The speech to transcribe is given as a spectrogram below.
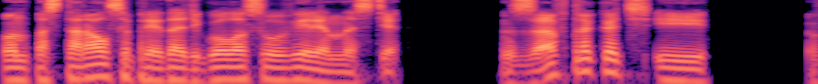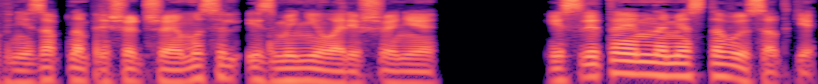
Он постарался придать голосу уверенности. Завтракать и... Внезапно пришедшая мысль изменила решение. И слетаем на место высадки.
